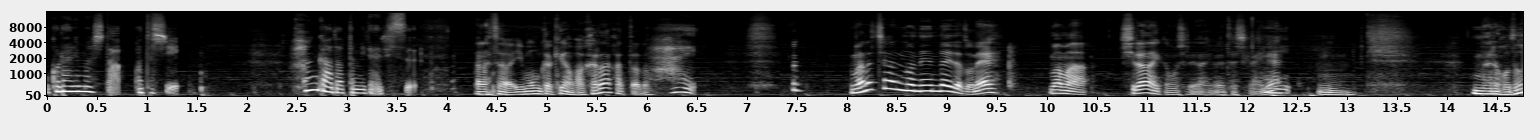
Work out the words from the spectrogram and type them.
怒られました私。ハンガーだったみたいです。あなたは慰問かけが分からなかったと。はい。まなちゃんの年代だとねまあまあ知らないかもしれないよね確かにね、はい。うん。なるほど。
